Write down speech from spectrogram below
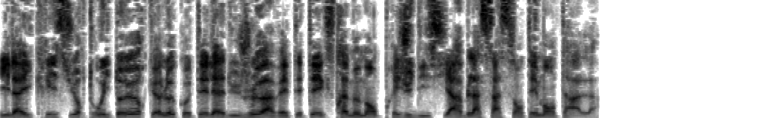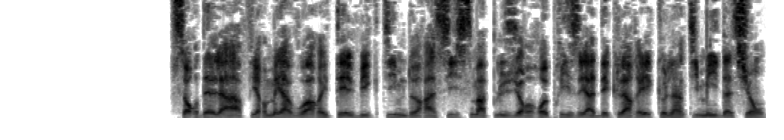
il a écrit sur Twitter que le côté laid du jeu avait été extrêmement préjudiciable à sa santé mentale. Sordel a affirmé avoir été victime de racisme à plusieurs reprises et a déclaré que l'intimidation,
